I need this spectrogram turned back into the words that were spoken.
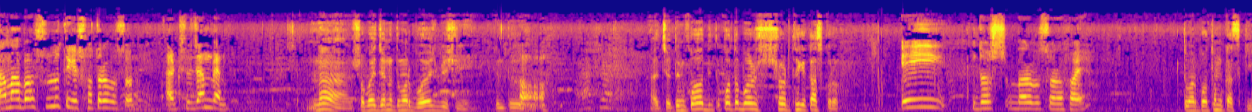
আমার বয়স ষোলো থেকে সতেরো বছর। আর কিছু জানবেন? না সবাই জানে তোমার বয়স বেশি কিন্তু আচ্ছা তুমি কত- বছর থেকে কাজ করো? এই দশ বারো বছর হয়। তোমার প্রথম কাজ কি?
